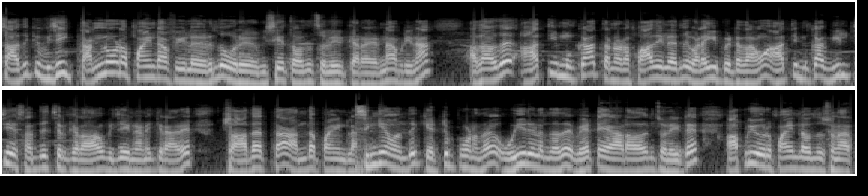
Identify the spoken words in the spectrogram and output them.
ஸோ அதுக்கு விஜய் தன்னோட பாயிண்ட் ஆஃப் வியூவில் இருந்து ஒரு விஷயத்தை வந்து சொல்லியிருக்காரு. என்ன அப்படின்னா அதாவது அதிமுக தன்னோட பாதையிலேருந்து விலகி போயிட்டதாகவும் அதிமுக வீழ்ச்சியை சந்திச்சிருக்கிறதாகவும் விஜய் நினைக்கிறாரு. ஸோ அதைத்தான் அந்த பாயிண்ட்ல சிங்கம் வந்து கெட்டு போனதை உயிரிழந்ததை வேட்டையாடாதுன்னு சொல்லிட்டு அப்படி ஒரு பாயிண்ட்ல வந்து சொன்னார்.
